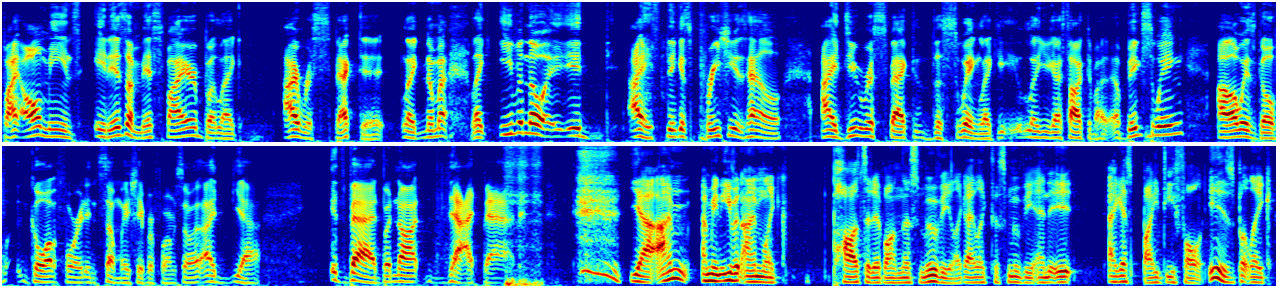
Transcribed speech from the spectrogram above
by all means, it is a misfire, but like, I respect it. Like no matter like even though it, I think it's preachy as hell. I do respect the swing, like like you guys talked about. A big swing, I'll always go go up for it in some way, shape, or form. So I yeah, it's bad, but not that bad. yeah, I'm. I mean, even I'm like positive on this movie. Like, I like this movie, and it, I guess by default is. But like,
